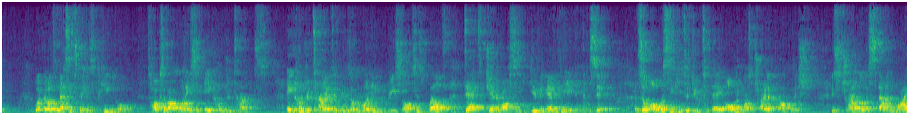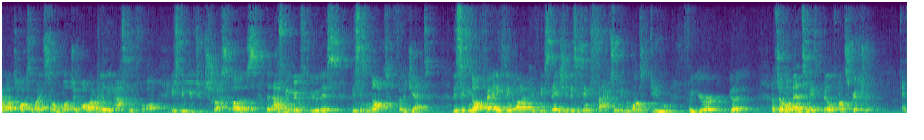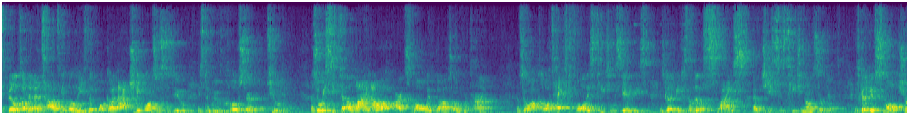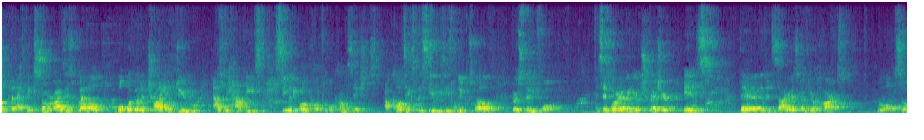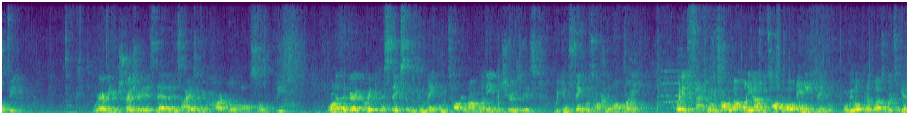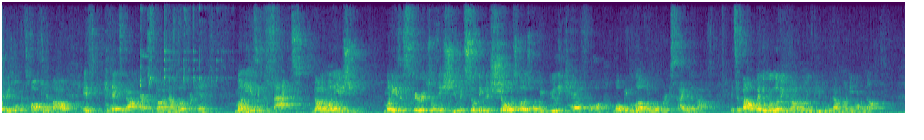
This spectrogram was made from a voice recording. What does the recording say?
But God's message to his people talks about money some 800 times. 800 times it brings up money, resources, wealth, debt, generosity, giving, everything you can consider. And so all we're seeking to do today, all we want to try and accomplish, is to try and understand why God talks about it so much. And all I'm really asking for is for you to trust us that as we move through this, this is not for the jet. This is not for anything about Epiphany Station. This is, in fact, something we want to do for your good. And so, momentum is built on Scripture. It's built on the mentality and belief that what God actually wants us to do is to move closer to Him. And so we seek to align our hearts more with God's over time. And so our core text for this teaching series is going to be just a little slice of Jesus' teaching on the subject. It's going to be a small chunk that I think summarizes well what we're going to try and do as we have these seemingly uncomfortable conversations. Our core text for this series is Luke 12, verse 34. It says, Wherever your treasure is, there the desires of your heart will also be. Wherever your treasure is, there the desires of your heart will also be. One of the very quick mistakes that we can make when we talk about money in the church is we can think we're talking about money. When in fact, when we talk about money, as we talk about anything, when we open up God's Word together, is what we're talking about is connecting our hearts to God and our love for Him. Money is in fact not a money issue. Money is a spiritual issue. It's something that shows us what we really care for, what we love, and what we're excited about. It's about whether we're loving God and loving people with our money or not.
